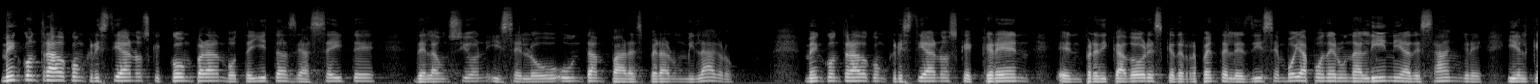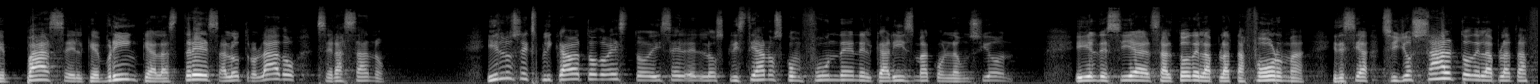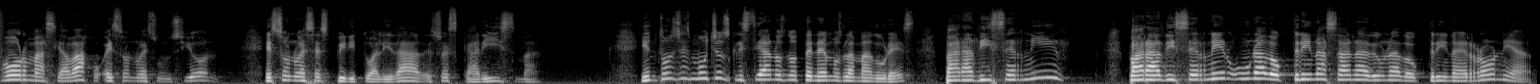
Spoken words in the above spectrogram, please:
Me he encontrado con cristianos que compran botellitas de aceite de la unción y se lo untan para esperar un milagro. Me he encontrado con cristianos que creen en predicadores que de repente les dicen, voy a poner una línea de sangre y el que pase, el que brinque a las tres al otro lado, será sano. Y él nos explicaba todo esto, dice, los cristianos confunden el carisma con la unción. Y él decía, saltó de la plataforma y decía, si yo salto de la plataforma hacia abajo, eso no es unción, eso no es espiritualidad, eso es carisma. Y entonces muchos cristianos no tenemos la madurez para discernir, para discernir una doctrina sana de una doctrina errónea.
